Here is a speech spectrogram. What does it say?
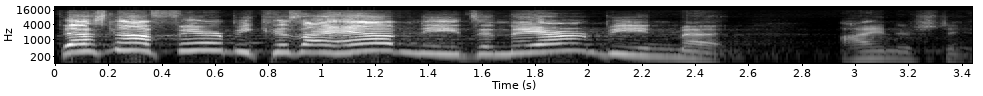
that's not fair because I have needs and they aren't being met. I understand.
